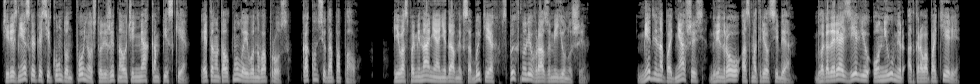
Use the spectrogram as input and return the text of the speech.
Через несколько секунд он понял, что лежит на очень мягком песке. Это натолкнуло его на вопрос, как он сюда попал. И воспоминания о недавних событиях вспыхнули в разуме юноши. Медленно поднявшись, Гринроу осмотрел себя. Благодаря зелью он не умер от кровопотери,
